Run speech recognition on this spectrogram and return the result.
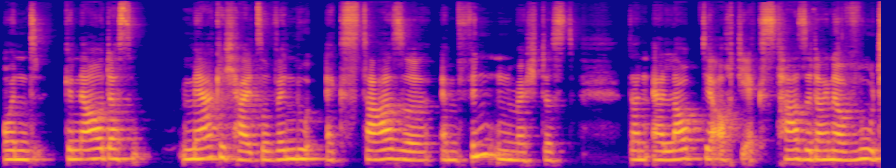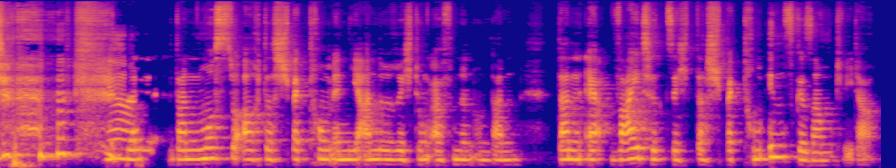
Und genau das merke ich halt so, wenn du Ekstase empfinden möchtest, dann erlaubt dir auch die Ekstase deiner Wut. Ja. dann, dann musst du auch das Spektrum in die andere Richtung öffnen und dann, dann erweitert sich das Spektrum insgesamt wieder.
